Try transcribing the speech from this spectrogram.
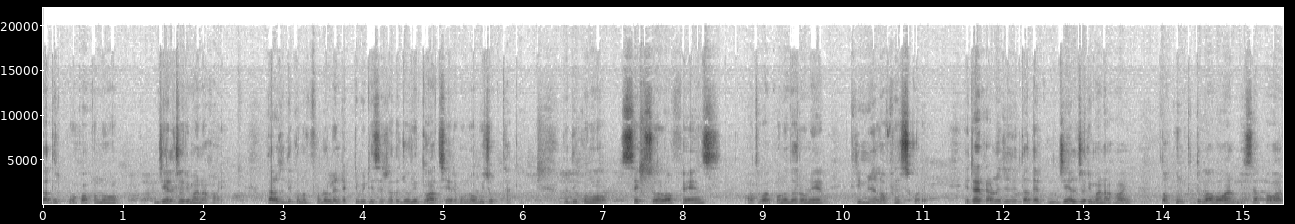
তাদের কখনো জেল জরিমানা হয়। তারা যদি কোনো ফ্রডোলেন্ট অ্যাক্টিভিটিসের সাথে জড়িত আছে, এরকম অভিযোগ থাকে, যদি কোনো সেক্সুয়াল অফেন্স অথবা কোনো ধরনের ক্রিমিনাল অফেন্স করে, এটার কারণে যদি তাদের জেল জরিমানা হয়, তখন কিন্তু বাবা মার ভিসা পাওয়ার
